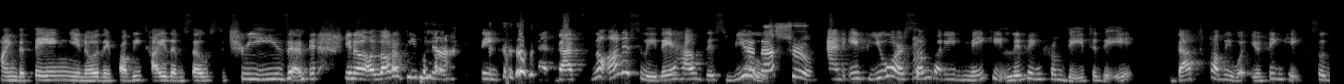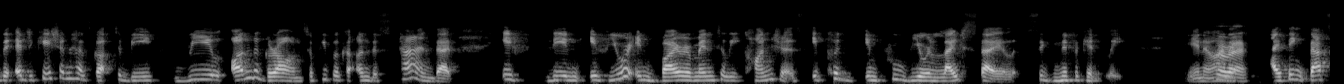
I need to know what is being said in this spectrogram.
kind of thing. You know they probably tie themselves to trees and you know a lot of people yeah think that that's no honestly they have this view. yeah, that's true. And if you are somebody making living from day to day that's probably what you're thinking. So the education has got to be real on the ground so people can understand that if the if you're environmentally conscious it could improve your lifestyle significantly you know? Correct I, I think that's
